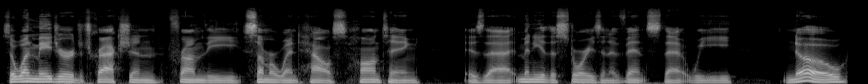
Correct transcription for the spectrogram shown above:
So, one major detraction from the Summerwind House haunting is that many of the stories and events that we know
